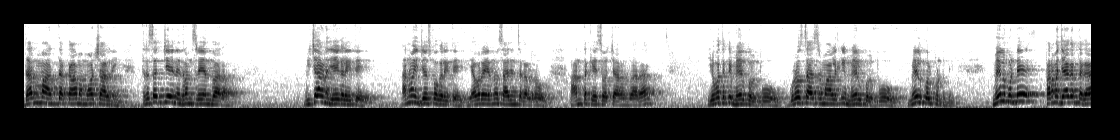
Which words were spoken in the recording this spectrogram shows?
ధర్మ అర్థ కామ మోక్షాల్ని త్రిసత్యే నిధనం శ్రేయం ద్వారా విచారణ చేయగలిగితే అన్వయం చేసుకోగలిగితే ఎవరైనా సాధించగలరు. అంత కేశవోచ్చారణం ద్వారా యువతకి మేల్కొల్పు గృహస్థాశ్రమాలకి మేల్కొల్పు మేల్కొల్పు ఉంటుంది. మేలుకుంటే పరమ జాగ్రత్తగా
